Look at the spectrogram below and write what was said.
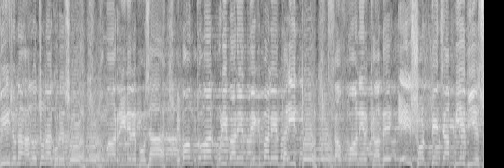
দুইজনা আলোচনা করেছ। তোমার ঋণের বোঝা এবং তোমার পরিবারের দেখভালের দায়িত্ব সাফওয়ানের কাঁধে এই শর্তে চাপিয়ে দিয়েছ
